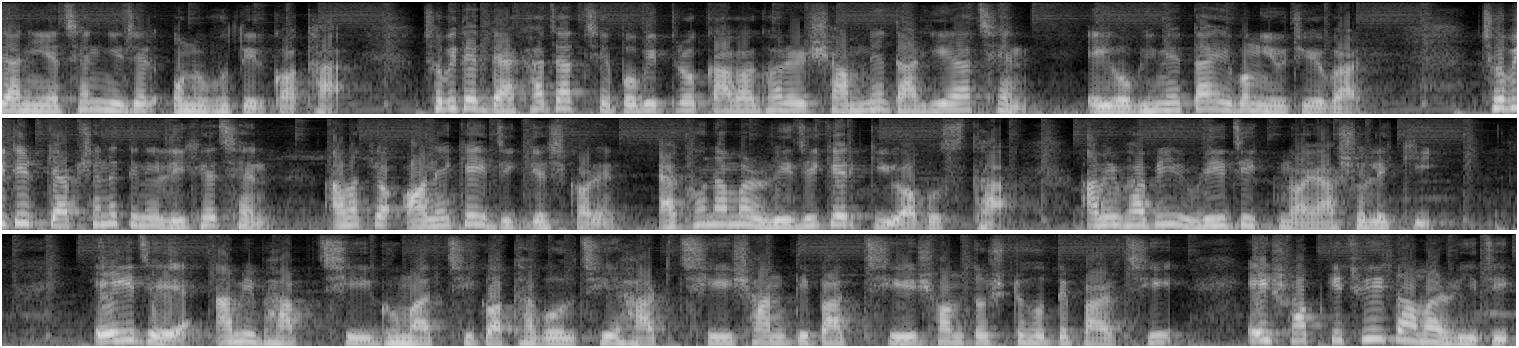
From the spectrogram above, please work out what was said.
জানিয়েছেন নিজের অনুভূতির কথা। ছবিতে দেখা যাচ্ছে পবিত্র কাবাঘরের সামনে দাঁড়িয়ে আছেন এই অভিনেতা এবং ইউটিউবার। ছবিটির ক্যাপশনে তিনি লিখেছেন, আমাকে অনেকেই জিজ্ঞেস করেন, এখন আমার রিজিকের কি অবস্থা? আমি ভাবি, রিজিক নয়, আসলে কি? এই যে আমি ভাবছি, ঘুমাচ্ছি, কথা বলছি, হাঁটছি, শান্তি পাচ্ছি, সন্তুষ্ট হতে পারছি, এই সব কিছুই তো আমার রিজিক।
